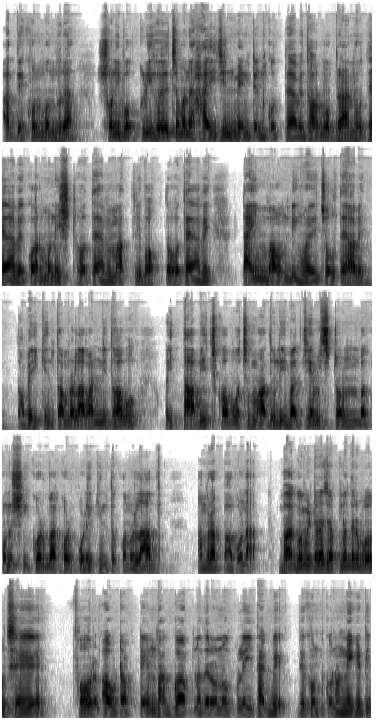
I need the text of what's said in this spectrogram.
আর দেখুন বন্ধুরা, শনি বক্রি হয়েছে মানে হাইজিন মেনটেন করতে হবে। ধর্মপ্রাণ হতে হবে, কর্মনিষ্ঠ হতে হবে, মাতৃভক্ত হতে হবে টাইম বাউন্ডিং হয়ে চলতে হবে। তবেই কিন্তু আমরা লাভান্বিত হব। ওই তাবিজ, কবচ, মাদুলি বা জেমস্টোন বা কোনো শিকড় বাকড় পড়ে কিন্তু কোনো লাভ আমরা পাবো না। ভাগ্যমিটার আজ আপনাদের বলছে ফোর আউট অফ টেন ভাগ্য আপনাদের অনুকূলেই থাকবে। দেখুন, কোনো নেগেটিভ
